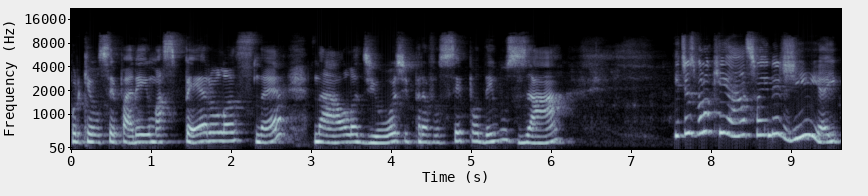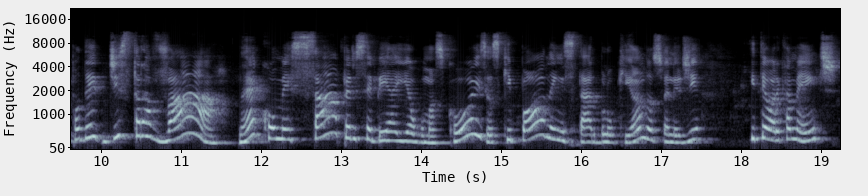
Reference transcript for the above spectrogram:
porque eu separei umas pérolas, né, na aula de hoje para você poder usar e desbloquear a sua energia e poder destravar, né? Começar a perceber aí algumas coisas que podem estar bloqueando a sua energia e teoricamente,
